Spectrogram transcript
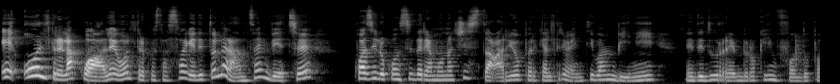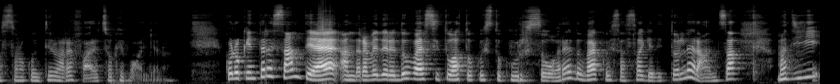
E oltre la quale, oltre questa soglia di tolleranza, invece quasi lo consideriamo necessario perché altrimenti i bambini ne dedurrebbero che in fondo possono continuare a fare ciò che vogliono. Quello che è interessante è andare a vedere dove è situato questo cursore, dov'è questa soglia di tolleranza, ma di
